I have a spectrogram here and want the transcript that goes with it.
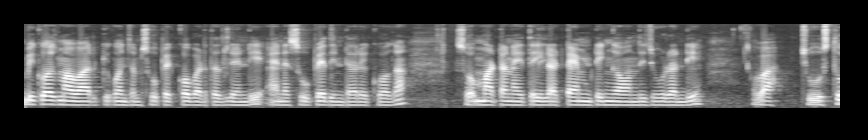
బికాజ్ మా వారికి కొంచెం సూప్ ఎక్కువ పడుతుందిలేండి. ఆయన సూపే తింటారు ఎక్కువగా. సో మటన్ అయితే ఇలా టెంప్టింగ్గా ఉంది చూడండి. వా చూస్తూ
